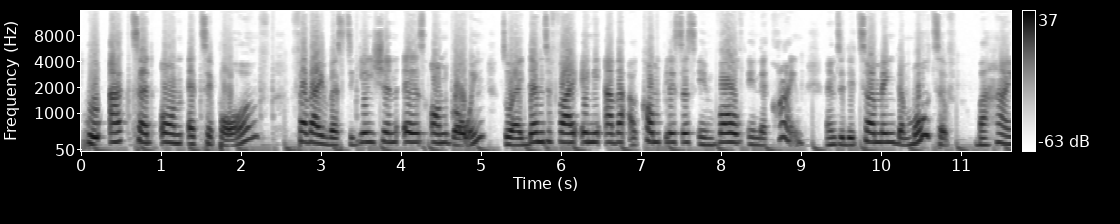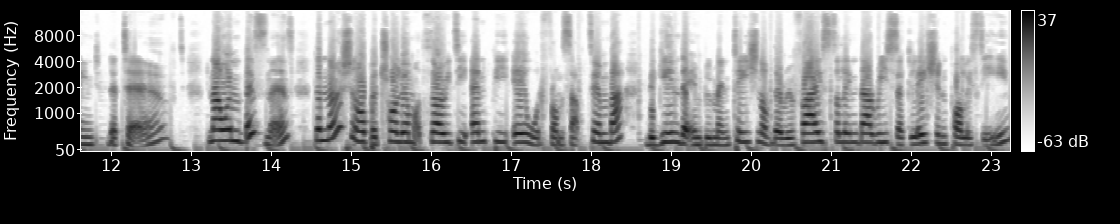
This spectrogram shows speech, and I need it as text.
who acted on a tip off. Further investigation is ongoing to identify any other accomplices involved in the crime and to determine the motive behind the theft. Now, in business, the National Petroleum Authority NPA would from September begin the implementation of the revised cylinder recirculation policy.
